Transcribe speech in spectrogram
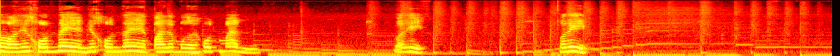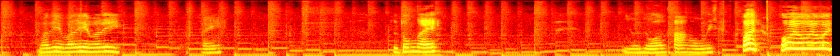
นอนอันนี้คนแน่อันนี้คนแน่ปลาระเบิดโคตรแม่นมาดิมาดิมาดิมาดิมาดิไหนอยู่ตรงไหนอยู่อยู่ข้างๆของนี่เฮ้ยเฮ้ยเฮ้ยเฮ้ย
